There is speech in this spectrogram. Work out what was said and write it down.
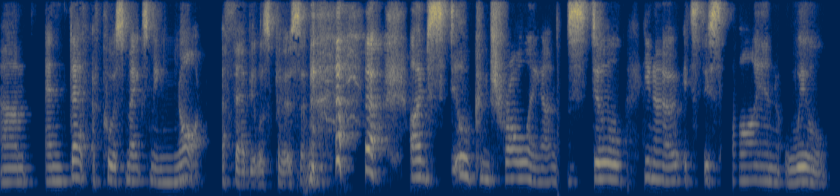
Um, and that, of course, makes me not a fabulous person. I'm still controlling. I'm still, you know, it's this iron will.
